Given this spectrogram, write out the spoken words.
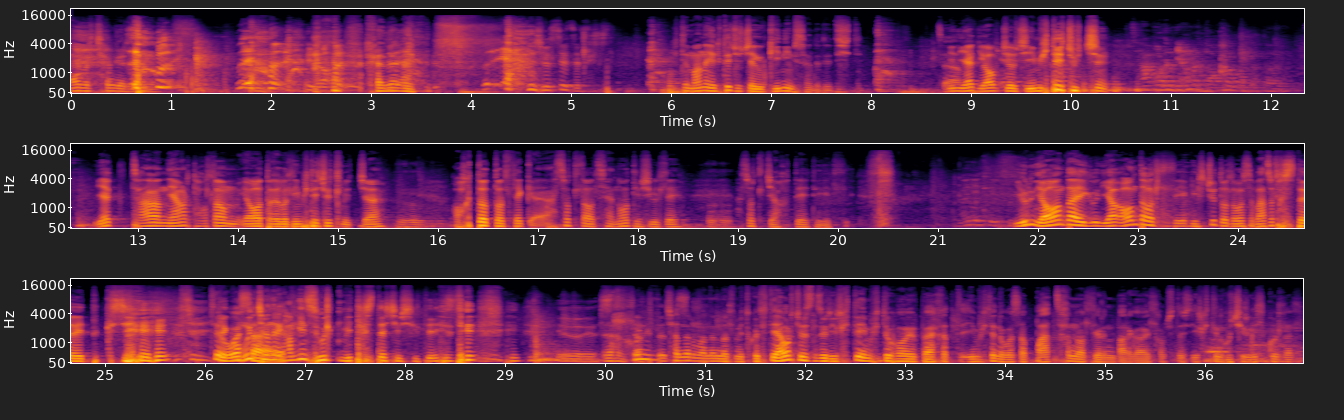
Амар чангаар. Ханаа Шүлсээ залгич. Гэтэ манай эргэжтэй жүч аягүй гиний юм санагдаад байдаг шүү дээ. За. Энэ яг явж явж эмгтэй жүчин. Яг цаав нь ямар тоглоом яваад байгааг бол эмгтэй жүт л мэдэж байгаа. Октод бол яг асуудал бол сайн нууд юм шиг үлээ. Асуудалж явах те тэгээд Ер нь явандаа явандаа бол яг ирчүүд бол угаасаа базуулах хэрэгтэй байдаг гэсэн. Тийм, Яг Мөн угаасаа- чанарыг хамгийн сүлд мэдэх хэрэгтэй юм шиг хүн чанар манар нь бол мэдгүй. Гэтэ ямар ч үсэн зүр эрэгтэй эмэгтэй хүн хоёр байхад эмэгтэй нугасаа баазах нь бол ер нь баг ойлгомжтой шүү. Эрэгтэй нь хүч хэрэглэхгүй л бол.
